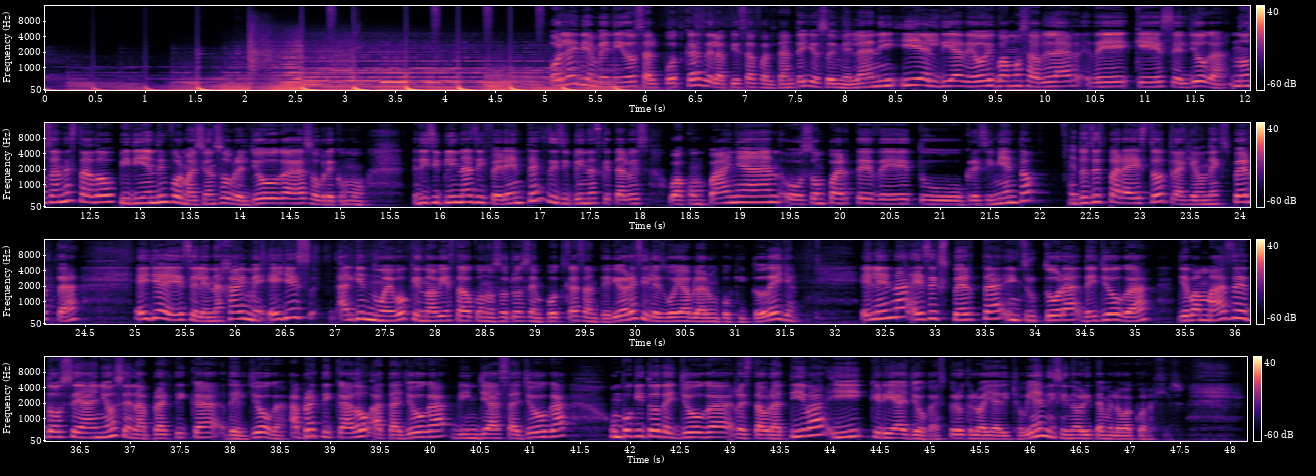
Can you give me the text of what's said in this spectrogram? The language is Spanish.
Hola y bienvenidos al podcast de la pieza faltante. Yo soy Melanie y el día de hoy vamos a hablar de qué es el yoga. Nos han estado pidiendo información sobre el yoga, sobre cómo disciplinas diferentes, disciplinas que tal vez o acompañan o son parte de tu crecimiento. Entonces para esto traje a una experta. Ella es Elena Jaime. Ella es alguien nuevo que no había estado con nosotros en podcasts anteriores y les voy a hablar un poquito de ella. Elena es experta instructora de yoga, lleva más de 12 años en la práctica del yoga. Ha practicado Hatha Yoga, Vinyasa Yoga, un poquito de yoga restaurativa y Kriya Yoga. Espero que lo haya dicho bien y si no ahorita me lo va a corregir.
